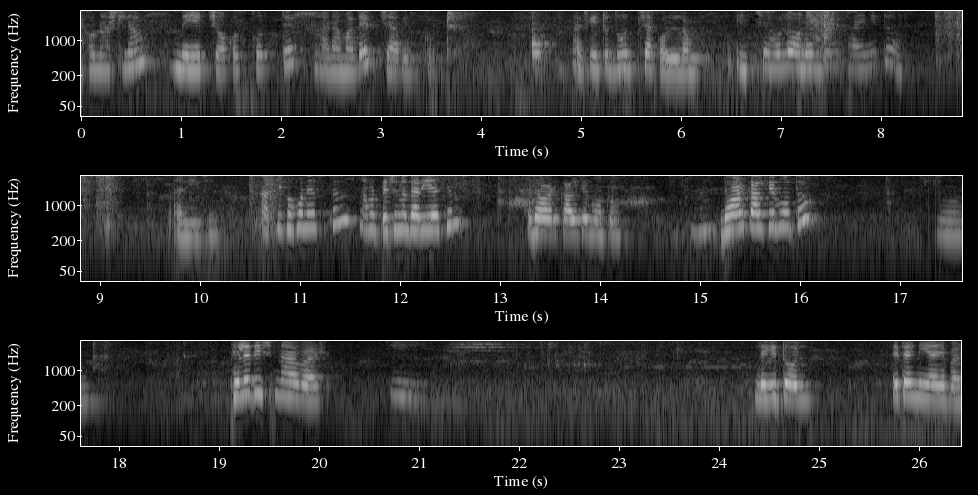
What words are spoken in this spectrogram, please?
এখন আসলাম মেয়ের চকস করতে আর আমাদের চা বিস্কুট। আজকে একটু দুধ চা করলাম। ইচ্ছে হলো অনেক দিন খাইনি তো। আর এই যে আপনি কখন এসছেন? আমার পেছনে দাঁড়িয়ে আছেন? ধর কালকের মতো। ধর কালকের মতো? ফেলে দিস না আবার। দেখি তোল। এটাই নিয়ে আয় এবার।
